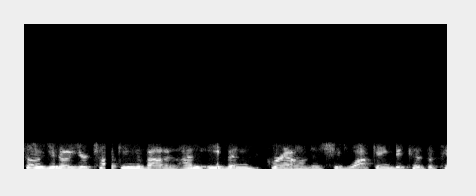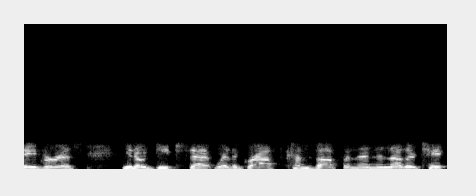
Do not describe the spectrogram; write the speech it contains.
So, you know, you're talking about an uneven ground as she's walking because the paver is, you know, deep set where the grass comes up and then another ta-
